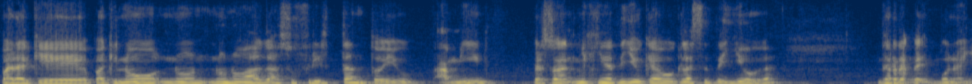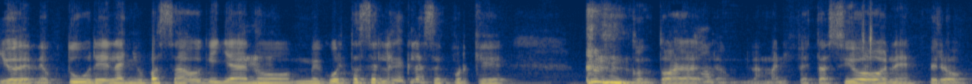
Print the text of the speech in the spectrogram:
para que, para que no, no, no nos haga sufrir tanto. Yo, a mí, personal, imagínate yo que hago clases de yoga, de repente, bueno, yo desde octubre del año pasado que ya no me cuesta hacer las clases porque con todas la- las manifestaciones, pero,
